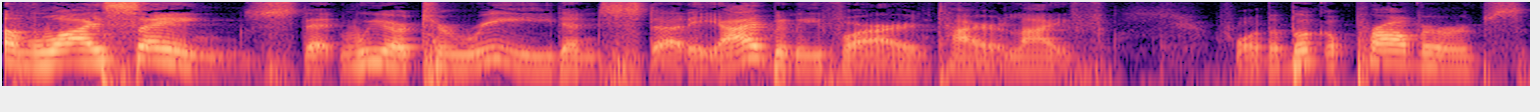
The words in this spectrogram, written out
of wise sayings that we are to read and study, I believe, for our entire life. For the book of Proverbs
